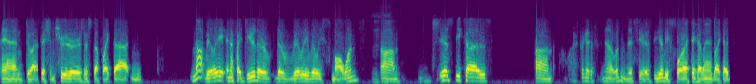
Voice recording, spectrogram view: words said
and do I fish intruders or stuff like that. And, not really. And if I do, they're they're really really small ones. Mhm. Um, just because, um, I forget if no, it wasn't this year. It was the year before. I think I landed like a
